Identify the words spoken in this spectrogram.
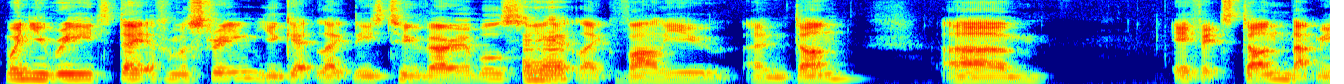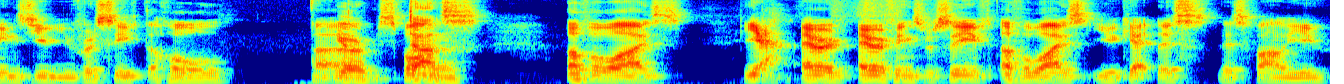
when you read data from a stream, you get like these two variables. So mm-hmm. you get like value and done. Um, if it's done, that means you, you've received the whole uh, response. Done. Otherwise, yeah, every, everything's received. Otherwise, you get this this value,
